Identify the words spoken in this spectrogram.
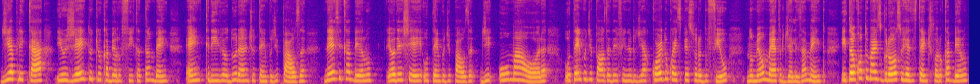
de aplicar e o jeito que o cabelo fica também é incrível durante o tempo de pausa. Nesse cabelo, eu deixei o tempo de pausa de uma hora. O tempo de pausa é definido de acordo com a espessura do fio no meu método de alisamento. Então, quanto mais grosso e resistente for o cabelo,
